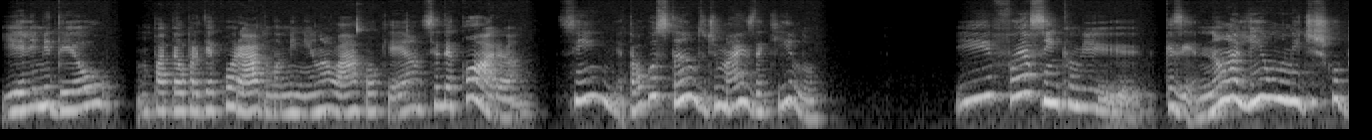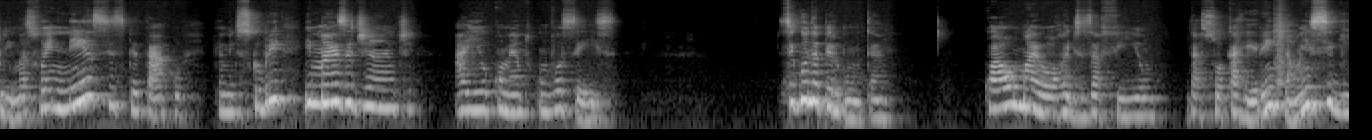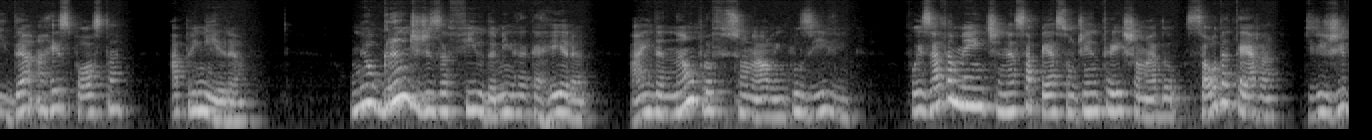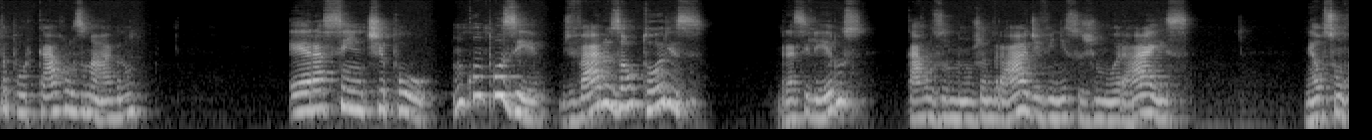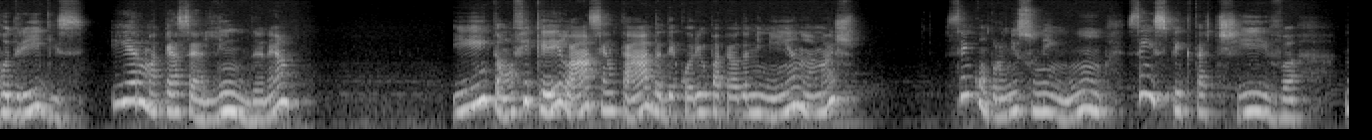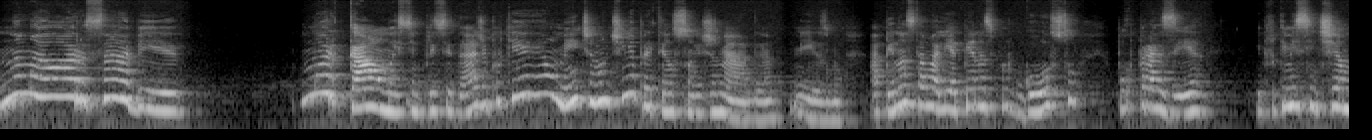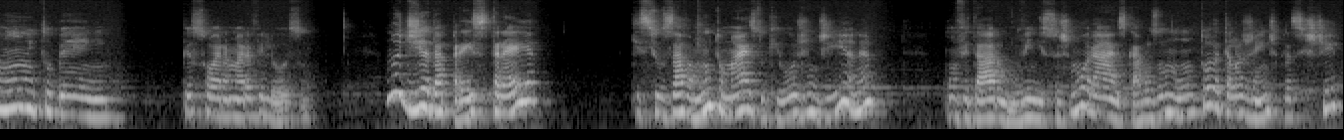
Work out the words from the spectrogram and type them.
E ele me deu um papel para decorar de uma menina lá qualquer. Você decora? Sim, eu estava gostando demais daquilo. E foi assim que eu me. Quer dizer, não ali eu não me descobri, mas foi nesse espetáculo que eu me descobri e mais adiante aí eu comento com vocês. Segunda pergunta: qual o maior desafio da sua carreira? Então, em seguida, a resposta a primeira. O meu grande desafio da minha carreira, ainda não profissional inclusive, foi exatamente nessa peça onde entrei chamada Sal da Terra, dirigida por Carlos Magno. Era assim, tipo, um composê de vários autores brasileiros, Carlos Drummond de Andrade, Vinícius de Moraes, Nelson Rodrigues, e era uma peça linda, né? E então eu fiquei lá sentada, decorei o papel da menina, mas sem compromisso nenhum, sem expectativa, na maior, sabe, maior calma e simplicidade, porque realmente não tinha pretensões de nada mesmo. Apenas estava ali apenas por gosto, por prazer e porque me sentia muito bem. O pessoal era maravilhoso. No dia da pré-estreia, que se usava muito mais do que hoje em dia, né? Convidaram Vinícius de Moraes, Carlos Drummond, toda aquela gente para assistir.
